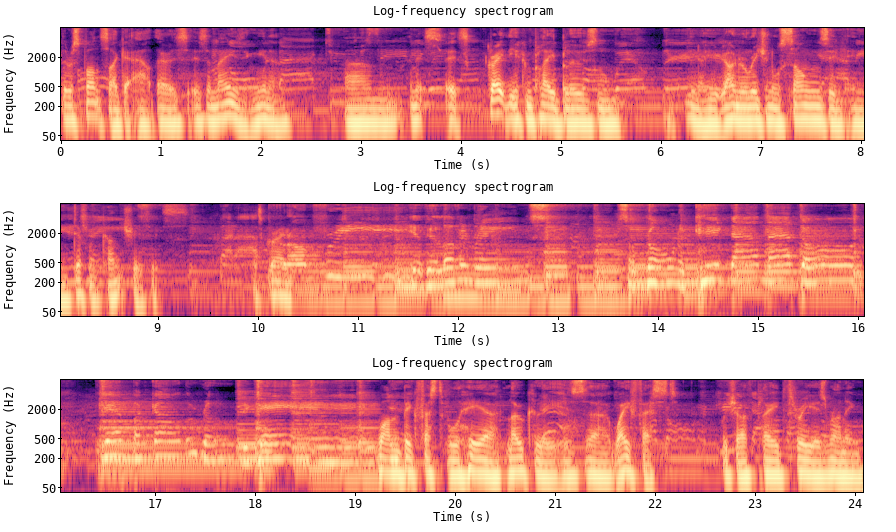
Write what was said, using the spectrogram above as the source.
the response I get out there is, is amazing. You know, um, and it's it's great that you can play blues and you know your own original songs in, in different countries. It's It's great. So I'm gonna kick down that door, get back on the road again. One big festival here locally is uh, Weyfest, which I've played three years running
